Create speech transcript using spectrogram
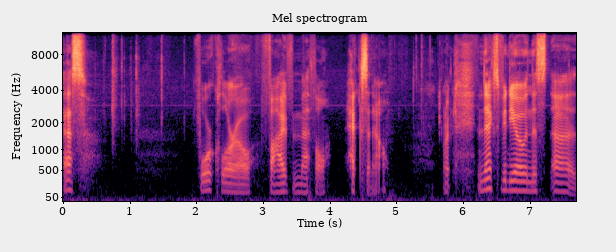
S 4 chloro 5 methyl hexanal. Right. In the next video, in this, uh,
